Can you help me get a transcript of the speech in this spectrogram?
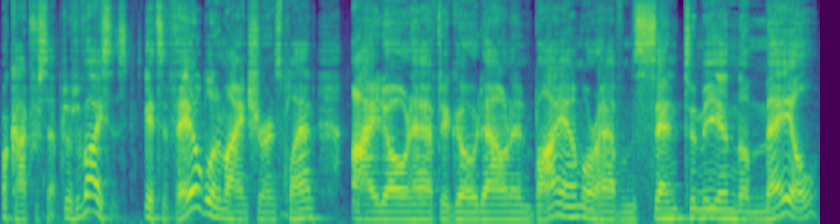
or contraceptive devices. It's available in my insurance plan. I don't have to go down and buy them or have them sent to me in the mail.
